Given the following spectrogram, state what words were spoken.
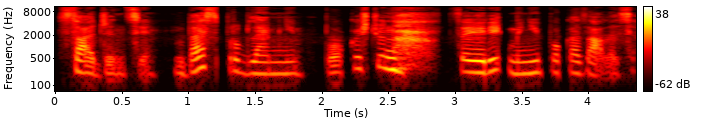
саджанці, безпроблемні. Поки що на цей рік мені показалися.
